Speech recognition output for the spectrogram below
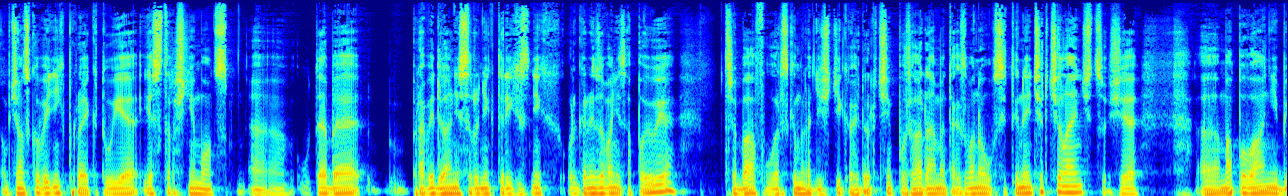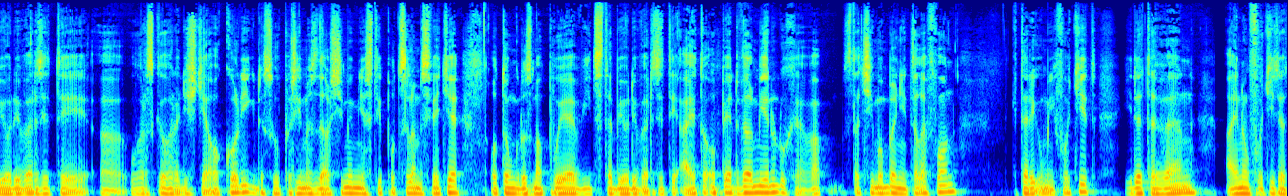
občanskovědních projektů je, je strašně moc. UTB eh, pravidelně se do některých z nich organizovaně zapojuje. Třeba v Uherském radišti každoročně pořádáme takzvanou City Nature Challenge, což je Eh, mapování biodiverzity eh, Uherského hradiště a okolí, kde soupeříme s dalšími městy po celém světě o tom, kdo zmapuje víc té biodiverzity. A je to opět velmi jednoduché. Stačí mobilní telefon, který umí fotit, jdete ven a jenom fotíte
